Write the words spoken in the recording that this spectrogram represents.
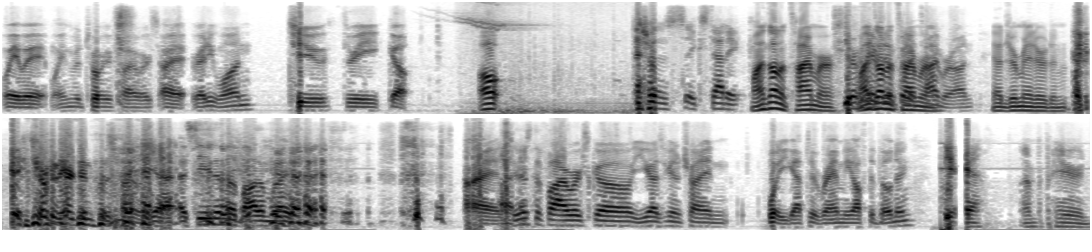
Wait, wait, inventory fireworks. Alright, ready? One, two, three, go. Oh. That was ecstatic. mine's on a timer. Mine's on a didn't put timer. timer on. Yeah, Jerminater didn't. Terminator didn't put a timer. Yeah, I see it in the bottom right. Alright, as soon as the fireworks go, you guys are gonna try and. What, you have to ram me off the building? Yeah, I'm prepared.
